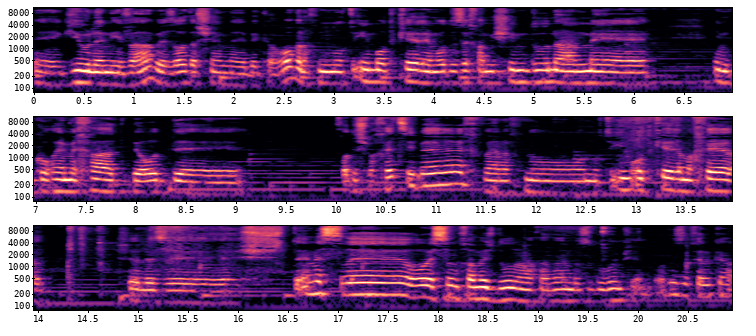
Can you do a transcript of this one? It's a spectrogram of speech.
אה, הגיעו לניבה, בעזרת השם אה, בקרוב. אנחנו נוטעים עוד כרם, עוד איזה 50 דונם עם קורם אחד בעוד חודש וחצי בערך, ואנחנו נוטעים עוד כרם אחר של איזה 12 או 25 דונם, אנחנו עדיין לא סגורים שהם עוד איזה חלקה.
